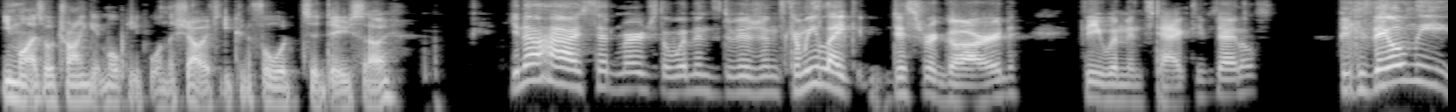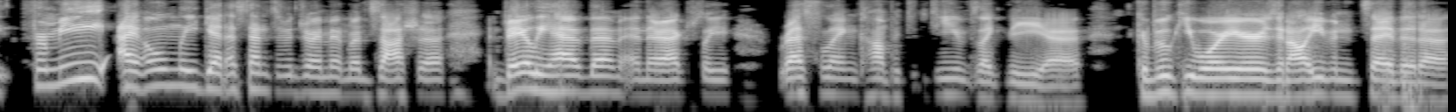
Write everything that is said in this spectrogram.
you might as well try and get more people on the show if you can afford to do so. You know how I said merge the women's divisions? Can we like disregard the women's tag team titles? Because they only, for me, I only get a sense of enjoyment when Sasha and Bayley have them, and they're actually wrestling competent teams like the uh, Kabuki Warriors, and I'll even say that uh,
